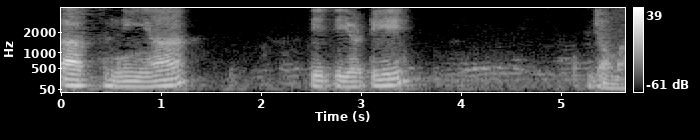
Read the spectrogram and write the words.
তাসনিয়া তৃতীয়টি জমা।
